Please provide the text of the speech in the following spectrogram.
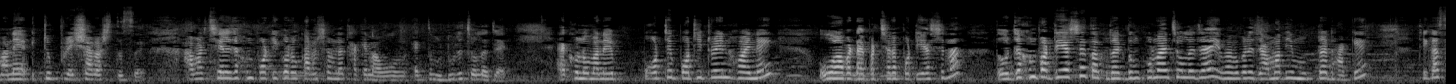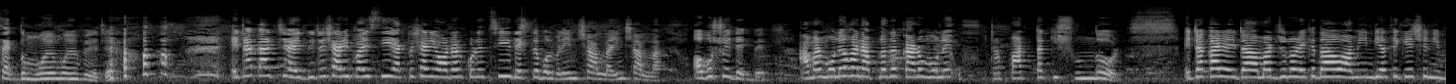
মানে একটু প্রেশার আসতেছে। আমার ছেলে যখন পটি করে, কারোর সামনে থাকে না, ও একদম দূরে চলে যায়। এখনও মানে পটে পটি ট্রেন হয় নাই। ও আবার ডাইপার ছাড়া পটি আসে না। তো যখন পটি আসে, তখন একদম কোনায় চলে যায়, এভাবে করে জামা দিয়ে মুখটা ঢাকে। ঠিক আছে? একদম ময়ে ময়ে হয়ে যায়। এটা কার চাই? দুইটা শাড়ি পাইছি, একটা শাড়ি অর্ডার করেছি, দেখতে বলবেন ইনশাল্লাহ ইনশাল্লাহ অবশ্যই দেখবে। আমার মনে হয় না আপনাদের কারও মনে এটা পাটটা কি সুন্দর। এটা কার? এটা আমার জন্য রেখে দাও, আমি ইন্ডিয়া থেকে এসে নিব।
